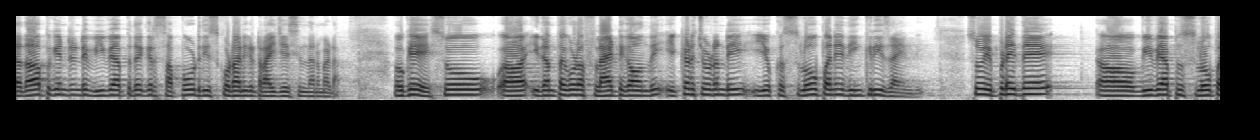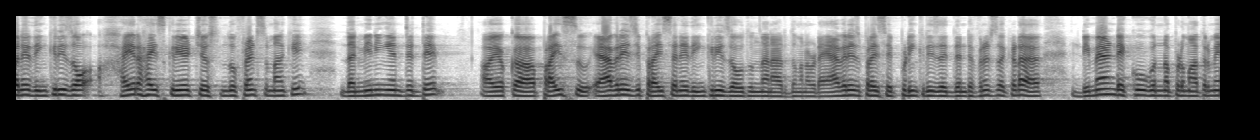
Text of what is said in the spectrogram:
దాదాపుగా ఏంటంటే వివ్యాప్ దగ్గర సపోర్ట్ తీసుకోవడానికి ట్రై చేసిందనమాట ఓకే సో uh, ఇదంతా కూడా ఫ్లాట్గా ఉంది. ఇక్కడ చూడండి ఈ యొక్క స్లోప్ అనేది ఇంక్రీజ్ అయింది. సో ఎప్పుడైతే uh, వివ్యాప్ స్లోప్ అనేది ఇంక్రీజ్ హైర్ హైస్ క్రియేట్ చేస్తుందో ఫ్రెండ్స్ మనకి దాని మీనింగ్ ఏంటంటే ఆ యొక్క ప్రైస్ యావరేజ్ ప్రైస్ అనేది ఇంక్రీజ్ అవుతుందని అర్థం అనమాట యావరేజ్ ప్రైస్ ఎప్పుడు ఇంక్రీజ్ అవుతుందంటే ఫ్రెండ్స్ అక్కడ డిమాండ్ ఎక్కువగా ఉన్నప్పుడు మాత్రమే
